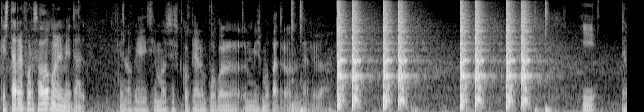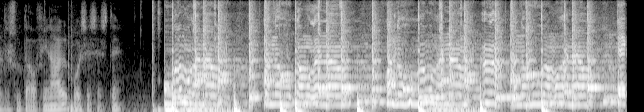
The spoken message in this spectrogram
Que está reforzado con el metal. Que lo que hicimos es copiar un poco el mismo patrón de arriba. Y el resultado final, pues es este. Jugamos, ganamos. Cuando jugamos, ganamos. Cuando jugamos, ganamos. Ah, Cuando jugamos, ganamos. Te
